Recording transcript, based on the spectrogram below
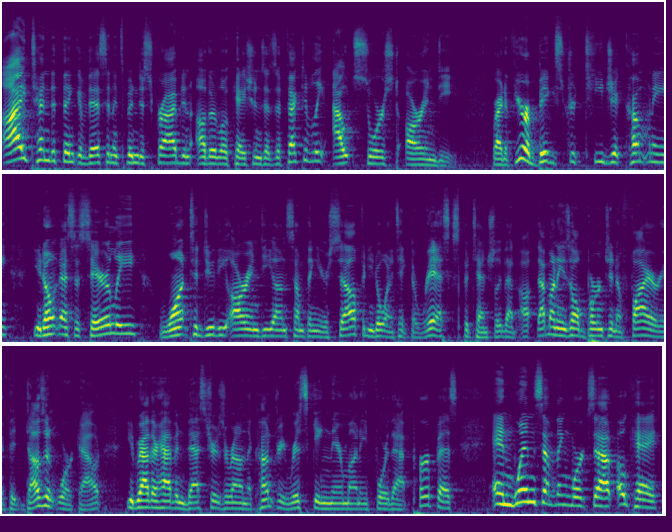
I tend to think of this and it's been described in other locations as effectively outsourced R&D right? If you're a big strategic company you don't necessarily want to do the r&d on something yourself and you don't want to take the risks potentially. That uh, that money is all burnt in a fire if it doesn't work out. You'd rather have investors around the country risking their money for that purpose. And when something works out okay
